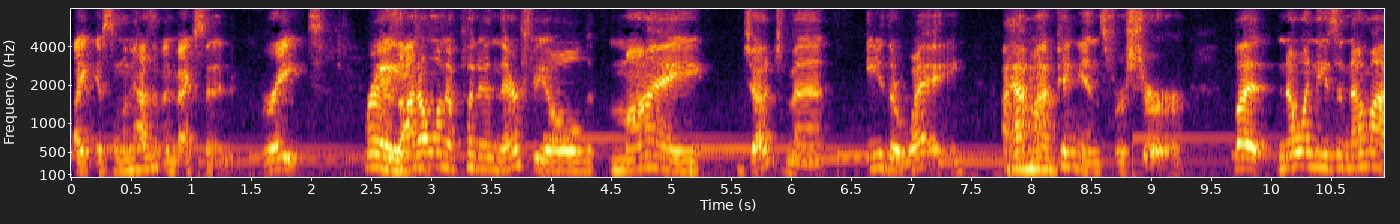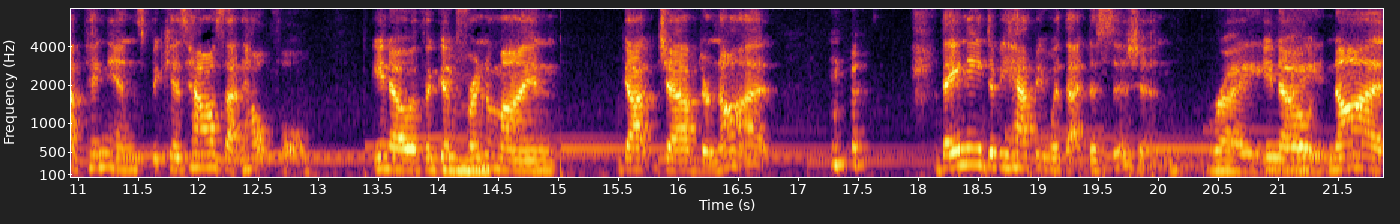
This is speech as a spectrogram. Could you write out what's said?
Like if someone hasn't been vaccinated, great. right. Because I don't want to put in their field my judgment either way. I have my Mhm. opinions for sure, but no one needs to know my opinions because how is that helpful? You know, if a good Mhm. friend of mine got jabbed or not, they need to be happy with that decision right. you know right. not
